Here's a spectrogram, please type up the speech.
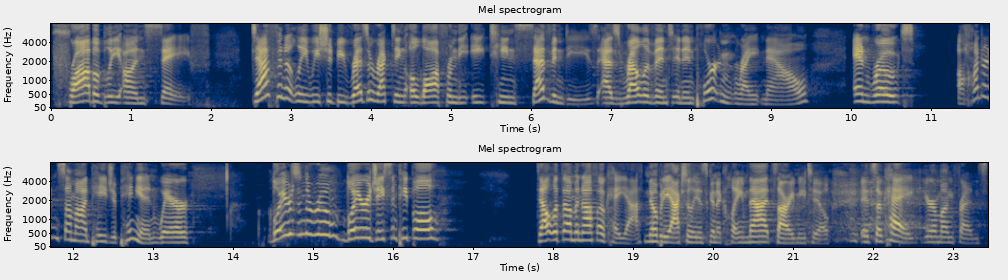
probably unsafe. Definitely, we should be resurrecting a law from the 1870s as relevant and important right now, and wrote a hundred and some odd page opinion where lawyers in the room, lawyer adjacent people, dealt with them enough. Okay, yeah, nobody actually is going to claim that. Sorry, me too. It's okay. You're among friends.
